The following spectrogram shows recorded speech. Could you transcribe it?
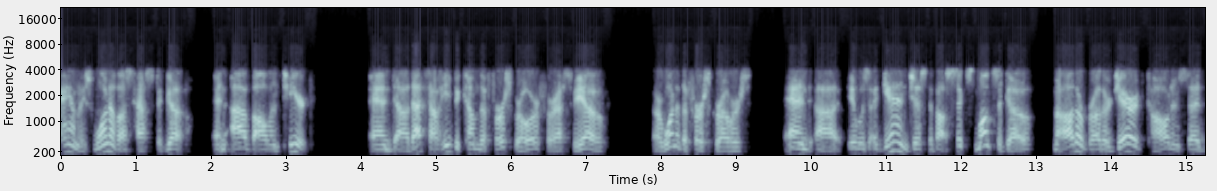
families. One of us has to go. And I volunteered. And uh, that's how he became the first grower for SVO, or one of the first growers. And uh, it was again just about six months ago. My other brother, Jared, called and said,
